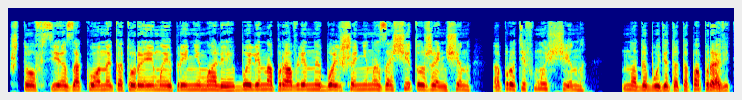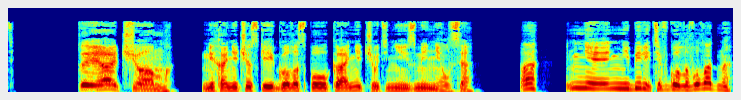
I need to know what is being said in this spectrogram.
«что все законы, которые мы принимали, были направлены больше не на защиту женщин, а против мужчин. Надо будет это поправить». «Ты о чем?» Механический голос паука ничуть не изменился. «А?» «Не, не берите в голову, ладно?»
